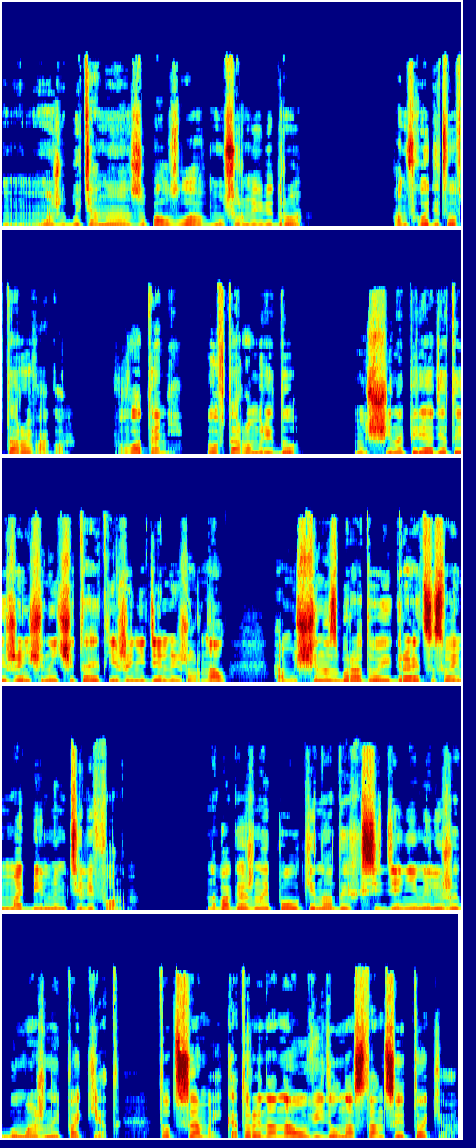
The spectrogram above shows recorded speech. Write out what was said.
Может быть, она заползла в мусорное ведро? Он входит во второй вагон. Вот они, во втором ряду. Мужчина, переодетый женщиной, читает еженедельный журнал, а мужчина с бородой играет со своим мобильным телефоном. На багажной полке над их сиденьями лежит бумажный пакет, тот самый, который Нанао видел на станции Токио.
